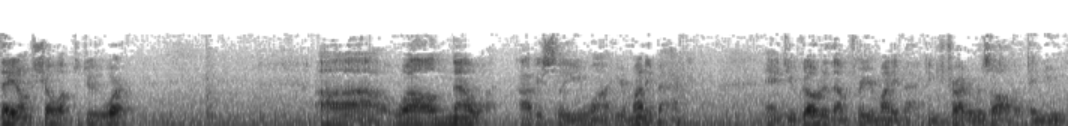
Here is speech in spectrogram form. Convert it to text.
they don't show up to do the work. Uh, well, now what? Obviously, you want your money back and you go to them for your money back and you try to resolve it and you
